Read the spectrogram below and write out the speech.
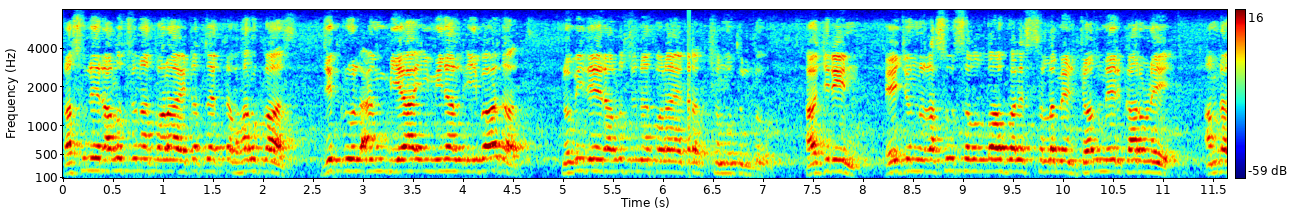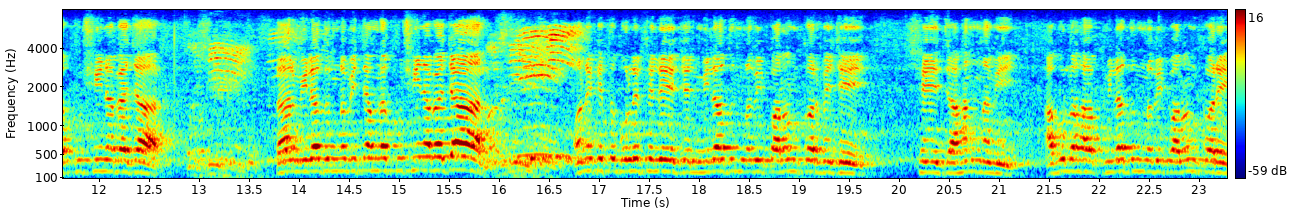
রাসুলের আলোচনা করা এটা তো একটা ভালো কাজ। জিকরুল আম্বিয়া ইমিনাল ইবাদাত নবীদের আলোচনা করা এটা সমতুল্য। হাজরিন এই জন্য রাসূল সাল্লাহ আলাইহি সাল্লামের জন্মের কারণে আমরা খুশি না বেজার? তার মিলাদুন নবীতে আমরা খুশি না বেজার? অনেকে তো বলে ফেলে যে মিলাদুন নবী পালন করবে যে সে জাহান্নামী। আবুল আহাব মিলাদুন নবী পালন করে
